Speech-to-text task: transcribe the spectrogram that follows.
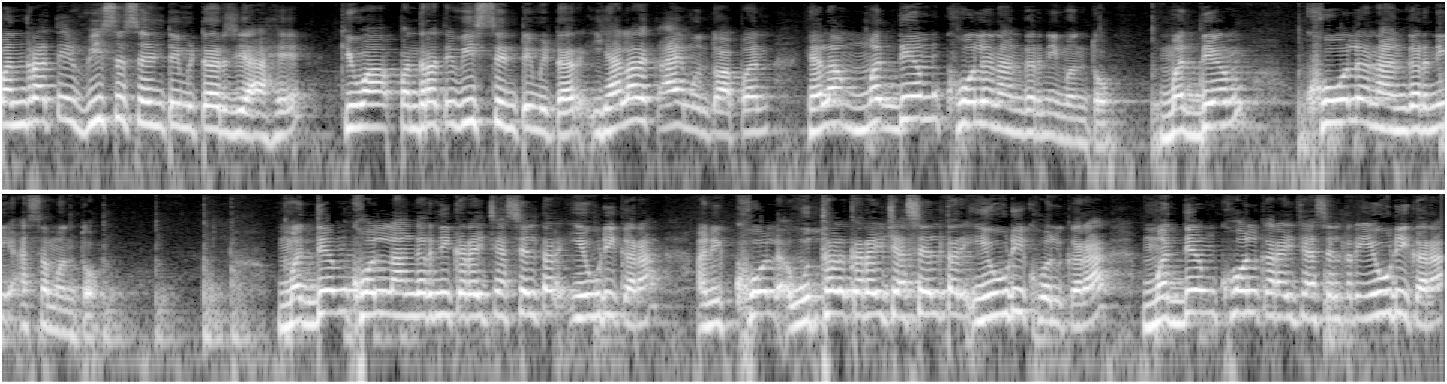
पंधरा ते वीस सेंटीमीटर जे आहे किंवा पंधरा ते वीस सेंटीमीटर ह्याला काय म्हणतो आपण? ह्याला मध्यम खोल नांगरणी म्हणतो. मध्यम खोल नांगरणी असं म्हणतो. मध्यम खोल नांगरणी करायची असेल तर एवढी करा आणि खोल उथळ करायची असेल तर एवढी खोल करा. मध्यम खोल करायची असेल तर एवढी करा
